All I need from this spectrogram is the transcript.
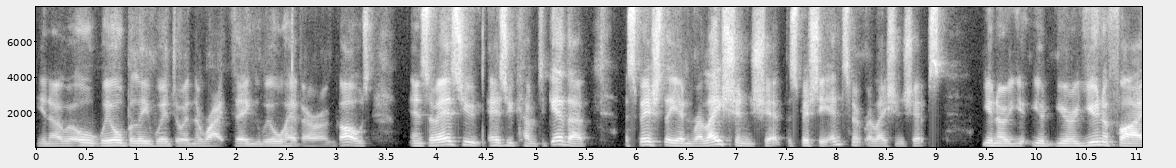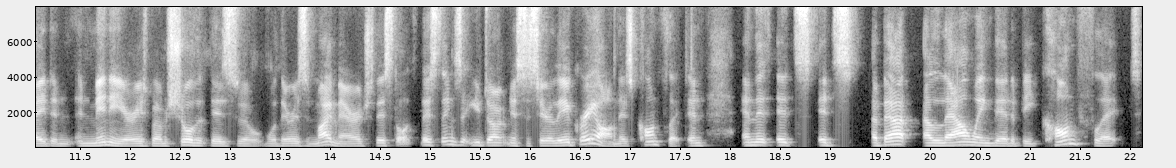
You know, we all, we all believe we're doing the right thing. We all have our own goals. And so as you, as you come together, especially in relationship, especially intimate relationships, you know, you, you're unified in, in many areas, but I'm sure that there's, uh, well, there is in my marriage, there's, there's things that you don't necessarily agree on. There's conflict and, and it's, it's about allowing there to be conflict,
